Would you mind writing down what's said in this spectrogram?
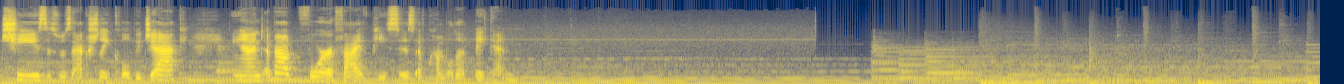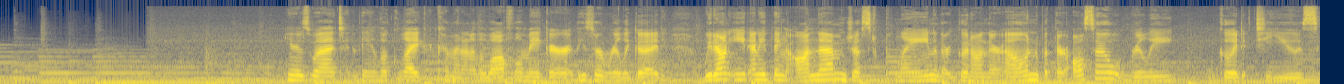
cheese. This was actually Colby Jack, and about four or five pieces of crumbled up bacon. Here's what they look like coming out of the waffle maker. These are really good. We don't eat anything on them, just plain. They're good on their own, but they're also really good to use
